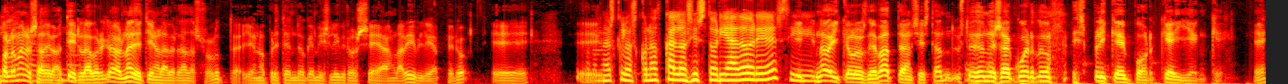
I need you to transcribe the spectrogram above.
por lo menos a debatirla, porque claro, nadie tiene la verdad absoluta. Yo no pretendo que mis libros sean la Biblia, pero... Eh, por lo eh, menos que los conozcan los historiadores y... No, y que los debatan. Si están ustedes en desacuerdo, explique por qué y en qué. ¿eh?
